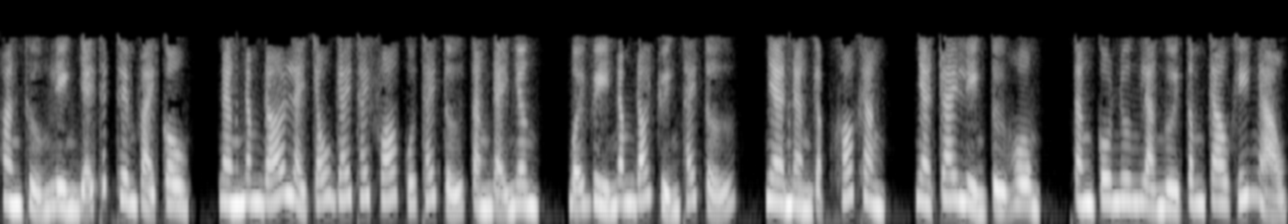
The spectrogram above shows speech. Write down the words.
hoàng thượng liền giải thích thêm vài câu, nàng năm đó là cháu gái thái phó của thái tử Tằng Đại Nhân, bởi vì năm đó chuyện thái tử, nhà nàng gặp khó khăn, nhà trai liền từ hôn, Tằng cô nương là người tâm cao khí ngạo,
